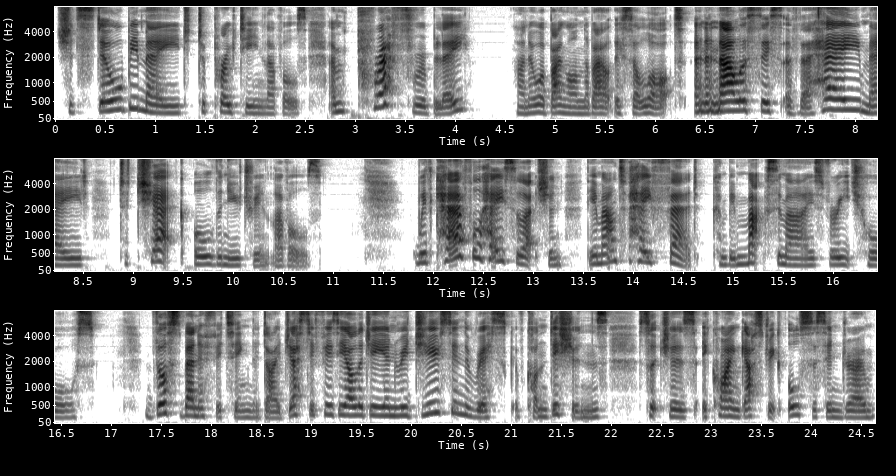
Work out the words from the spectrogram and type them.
should still be made to protein levels and preferably, I know I bang on about this a lot, an analysis of the hay made to check all the nutrient levels. With careful hay selection, the amount of hay fed can be maximised for each horse, thus benefiting the digestive physiology and reducing the risk of conditions such as equine gastric ulcer syndrome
